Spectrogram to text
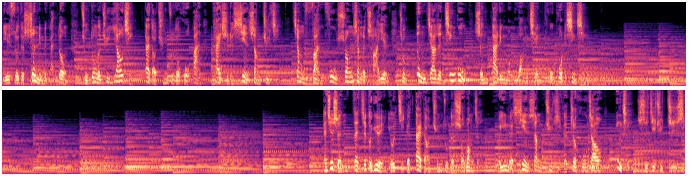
别随着圣灵的感动，主动的去邀请带到群组的伙伴，开始了线上聚集。这样反复双向的查验，就更加的坚固神带领我们往前突破的信心。感谢神，在这个月有几个代祷群组的守望者回应了线上聚集的这呼召，并且实际去执行。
